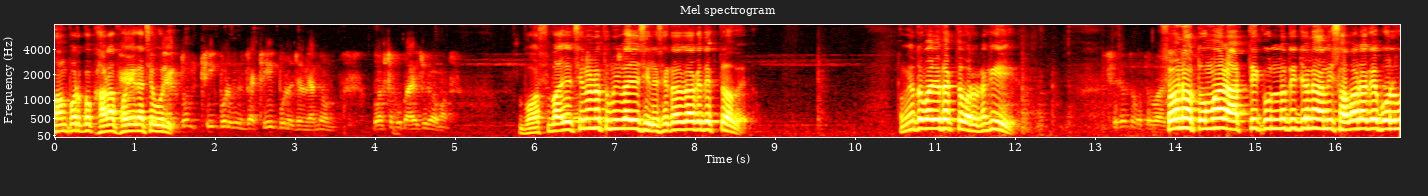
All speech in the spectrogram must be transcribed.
সম্পর্ক খারাপ হয়ে গেছে বলি। একদম ঠিক বলেছেন স্যার ঠিক বলেছেন একদম। বসটা খুব বাইরে ছিল আমার। বস বাজে ছিল না তুমি বাজে ছিলে সেটা তো আগে দেখতে হবে। তুমিও তো বাজে থাকতে পারো নাকি? শোনো তোমার আর্থিক উন্নতির জন্য আমি সবার আগে বলব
